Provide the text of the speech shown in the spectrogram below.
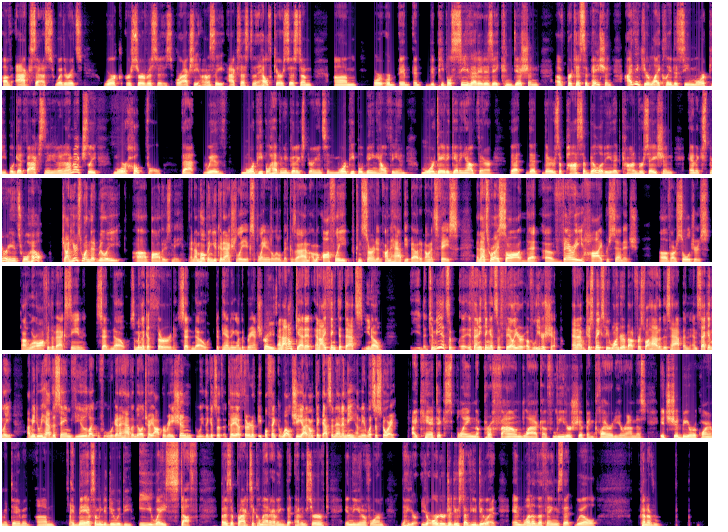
of access, whether it's work or services, or actually, honestly, access to the healthcare system, um, or, or and, and people see that it is a condition of participation, I think you're likely to see more people get vaccinated. And I'm actually more hopeful that with more people having a good experience and more people being healthy and more data getting out there, that that there's a possibility that conversation and experience will help. John, here's one that really uh, bothers me, and I'm hoping you can actually explain it a little bit because I'm, I'm awfully concerned and unhappy about it on its face. And that's where I saw that a very high percentage of our soldiers uh, who were offered the vaccine said no. Something like a third said no, depending on the branch. Crazy. And I don't get it. And I think that that's you know, to me, it's a if anything, it's a failure of leadership. And it just makes me wonder about first of all, how did this happen? And secondly, I mean, do we have the same view? Like, we're going to have a military operation? We think it's a, okay. A third of people think, well, gee, I don't think that's an enemy. I mean, what's the story? I can't explain the profound lack of leadership and clarity around this. It should be a requirement, David. Um, it may have something to do with the EUA stuff, but as a practical matter, having having served in the uniform, you're you're ordered to do stuff, you do it. And one of the things that will kind of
